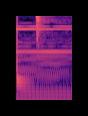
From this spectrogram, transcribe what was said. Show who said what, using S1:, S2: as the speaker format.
S1: you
